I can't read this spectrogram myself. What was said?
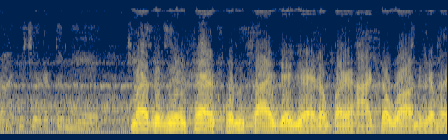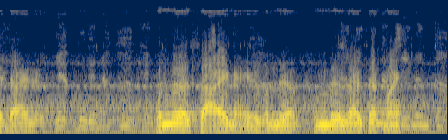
นายวิเชียรรัตเนแม้แต่เพียงแค่ขนทรายใหญ่ๆลงไปหาช่องว่างนี่ยังไม่ได้เลยและบูรณภาพแห่งขนเนื้อทรายนะไอ้ขนเนื้อขนเนื้อทรายจากไหมศรีลังกา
